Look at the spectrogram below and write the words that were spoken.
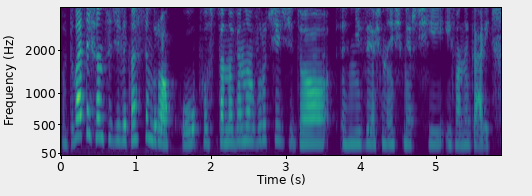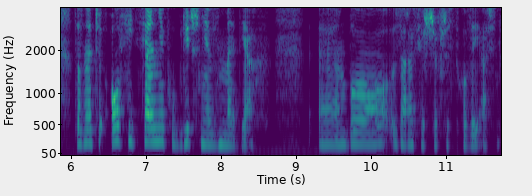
W 2019 roku postanowiono wrócić do niewyjaśnionej śmierci Iwony Gali, to znaczy oficjalnie, publicznie w mediach. E, bo zaraz jeszcze wszystko wyjaśnię.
